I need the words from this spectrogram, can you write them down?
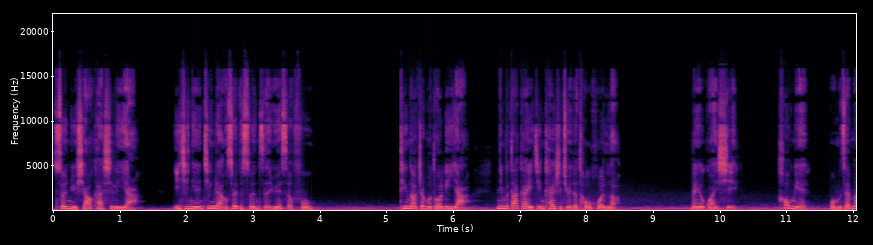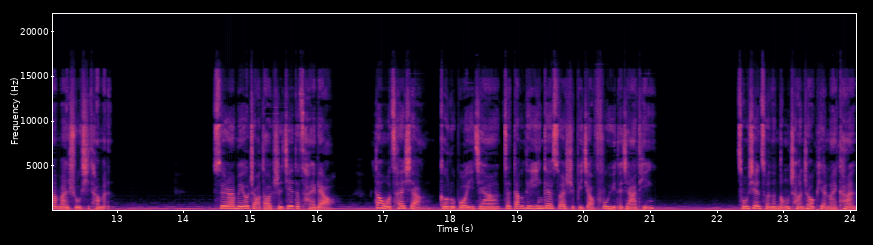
孙女小卡西利亚以及年仅两岁的孙子约瑟夫。听到这么多利亚，你们大概已经开始觉得头昏了。没有关系，后面我们再慢慢熟悉他们。虽然没有找到直接的材料。但我猜想，格鲁伯一家在当地应该算是比较富裕的家庭。从现存的农场照片来看，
